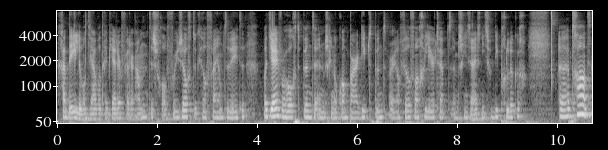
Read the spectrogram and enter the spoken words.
ga delen. Want ja, wat heb jij er verder aan? Het is vooral voor jezelf natuurlijk heel fijn om te weten wat jij voor hoogtepunten en misschien ook wel een paar dieptepunten waar je dan veel van geleerd hebt. En misschien zijn ze niet zo diep gelukkig. Uh, hebt gehad.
